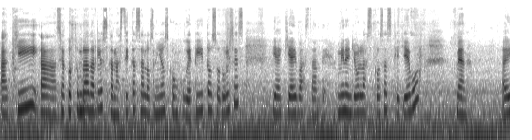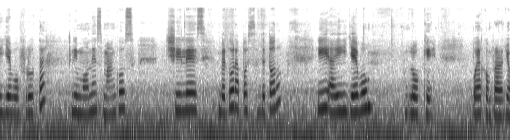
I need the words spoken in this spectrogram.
Aquí uh, se acostumbra a darles canastitas a los niños con juguetitos o dulces y aquí hay bastante. Miren yo las cosas que llevo. Vean, ahí llevo fruta, limones, mangos, chiles, verdura, pues de todo. Y ahí llevo lo que voy a comprar yo.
